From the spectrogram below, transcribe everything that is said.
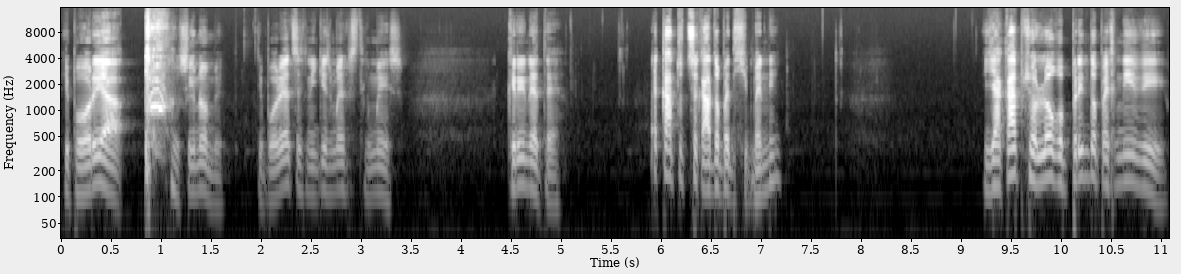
η πορεία, συγγνώμη, η πορεία της εθνικής μέχρι στιγμής κρίνεται 100% πετυχημένη. Για κάποιο λόγο πριν το παιχνίδι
